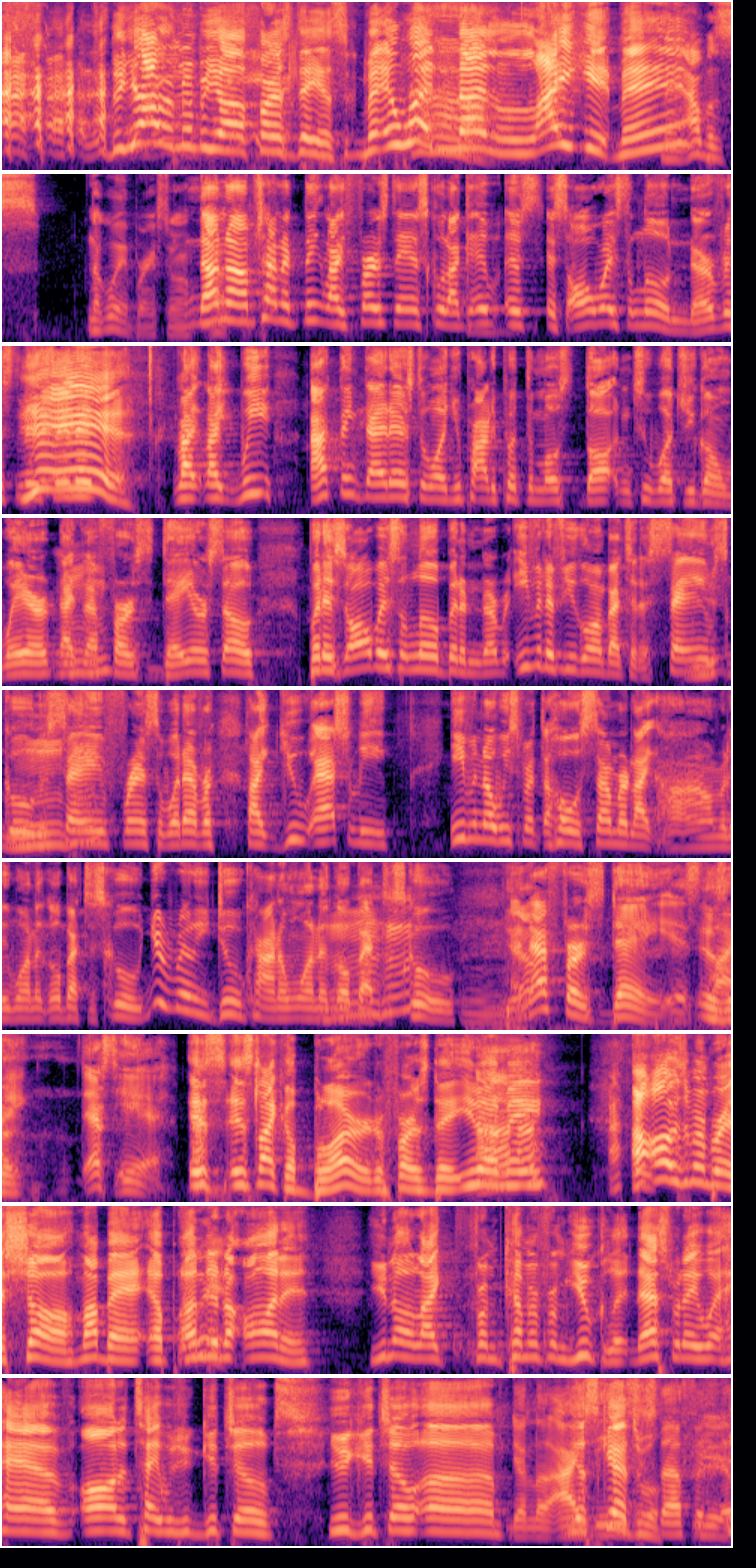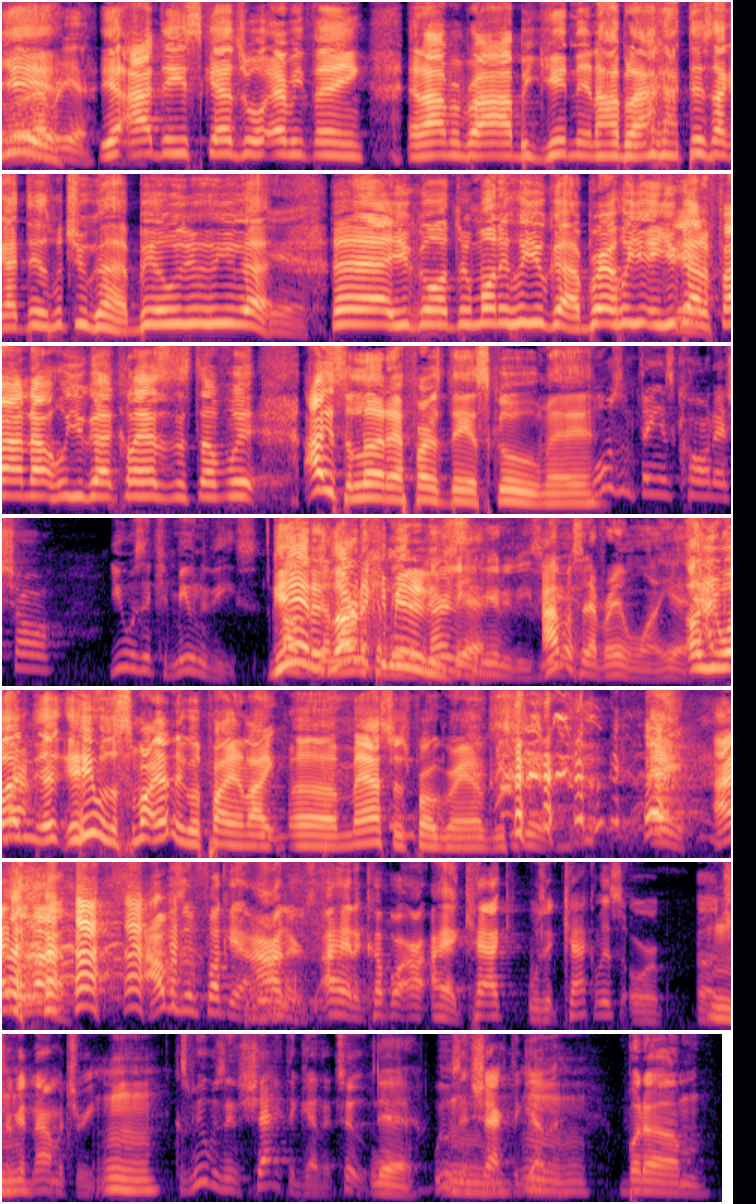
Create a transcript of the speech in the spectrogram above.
Do y'all remember y'all first day of school? Man, it wasn't nothing like it, man. Man, I was. No, go ahead, brainstorm. No, no, I'm trying to think like first day of school. Like it, it's, it's always a little nervousness in Yeah. it. Like like we, I think that is the one you probably put the most thought into what you're gonna wear like that mm-hmm. first day or so. But it's always a little bit of nervous, even if you're going back to the same school, the mm-hmm. same friends or whatever. Like you actually. Even though we spent the whole summer like, oh, I don't really want to go back to school, you really do kind of want to go back to mm-hmm. school. And that first day is Is a- like, that's yeah. it's it's like a blur the first day. You know what I Uh-huh. mean? I, always remember at Shaw, my bad, up under ahead. the awning, you know, like from coming from Euclid, that's where they would have all the tables. You get your, you get your uh Your little your IDs and schedule, stuff and yeah, whatever, yeah. yeah, ID schedule, everything. And I remember I'd be getting it, and I'd be like, I got this, I got this. What you got, Bill? Who you, who you got? Yeah. Uh, you going through money? Who you got, bro? Who you? And you Yeah. got to find out who you got classes and stuff with. I used to love that first day of school, man. What was them things called at Shaw? You was in communities. Yeah, Oh, the, the learning learning communities. Learning Yeah. communities, I was never in one. Yeah. Oh, you wasn't? He was a smart. That nigga was probably in like uh, master's programs and shit. hey, I ain't gonna lie. I was in fucking honors. I had a couple. I had calc. Was it calculus or uh, trigonometry? Because we was in shack together too. Yeah. we was in shack together. But um,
